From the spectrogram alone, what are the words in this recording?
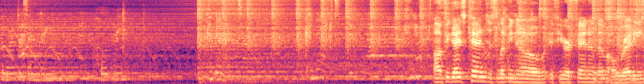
The world is ending. Hold me. Connect. Connect. Connect. Uh, if you guys can, just let me know if you're a fan of them already.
